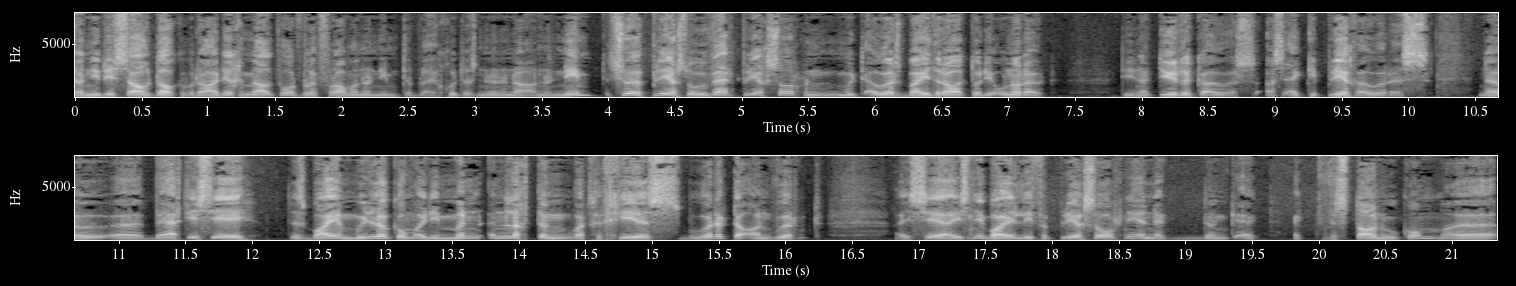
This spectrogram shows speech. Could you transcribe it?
Dan hierdie saak dalk op radio gemeld word, wil ek vra om anoniem te bly. Goed, as nou nou anoniem. So 'n pleegsorg, hoe werk pleegsorg en moet ouers bydra tot die onderhoud? Die natuurlike ouers as ek die pleegouer is. Nou uh Bertie sê dis baie moeilik om uit die min inligting wat gegee is behoorlik te antwoord. Hy sê hy's nie baie lief vir pleegsorg nie en ek dink ek ek verstaan hoekom uh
